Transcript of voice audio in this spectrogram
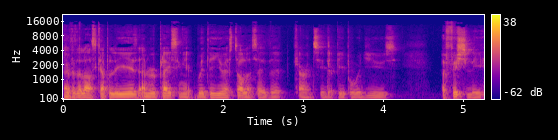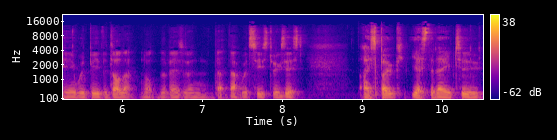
over the last couple of years and replacing it with the US dollar. So the currency that people would use officially here would be the dollar, not the peso, and that, that would cease to exist. I spoke yesterday to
